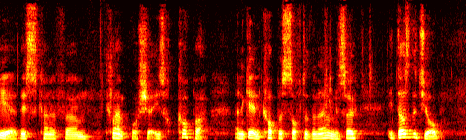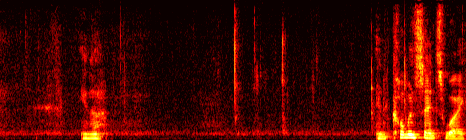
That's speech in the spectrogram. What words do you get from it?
here, this kind of um, clamp washer is copper. And again, copper's softer than aluminium. So it does the job in a in a common sense way.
